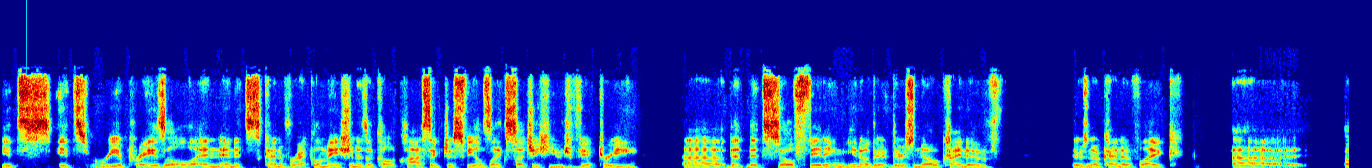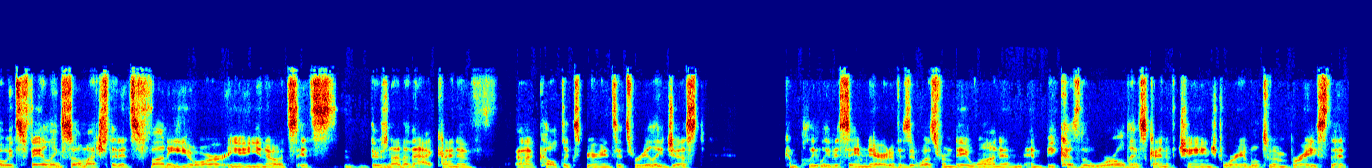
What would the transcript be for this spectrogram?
it's it's reappraisal and and it's kind of reclamation as a cult classic just feels like such a huge victory uh, that that's so fitting. You know, there, there's no kind of there's no kind of like uh, oh it's failing so much that it's funny or you know it's it's there's none of that kind of uh, cult experience. It's really just completely the same narrative as it was from day one. And, and because the world has kind of changed, we're able to embrace that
